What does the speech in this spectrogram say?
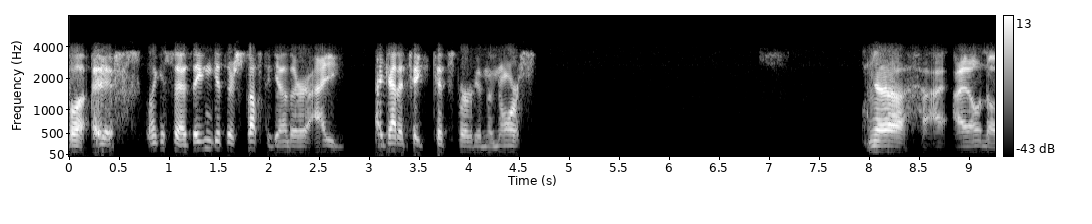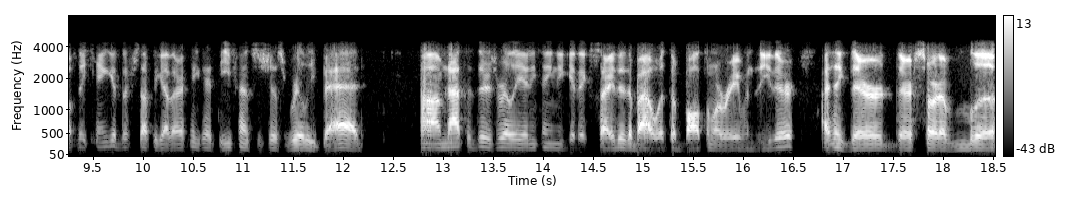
But if, like I said, if they can get their stuff together, I I got to take Pittsburgh in the North. Yeah, I, I don't know if they can get their stuff together. I think that defense is just really bad. Um, not that there's really anything to get excited about with the Baltimore Ravens either. I think they're they're sort of bleh.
